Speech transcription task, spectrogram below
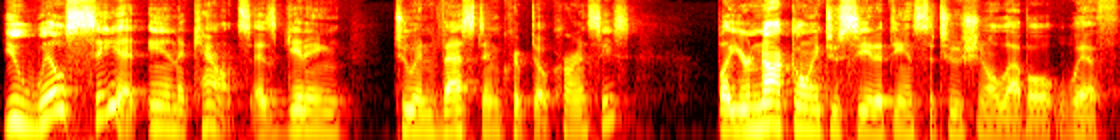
You will see it in accounts as getting to invest in cryptocurrencies, but you're not going to see it at the institutional level with,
